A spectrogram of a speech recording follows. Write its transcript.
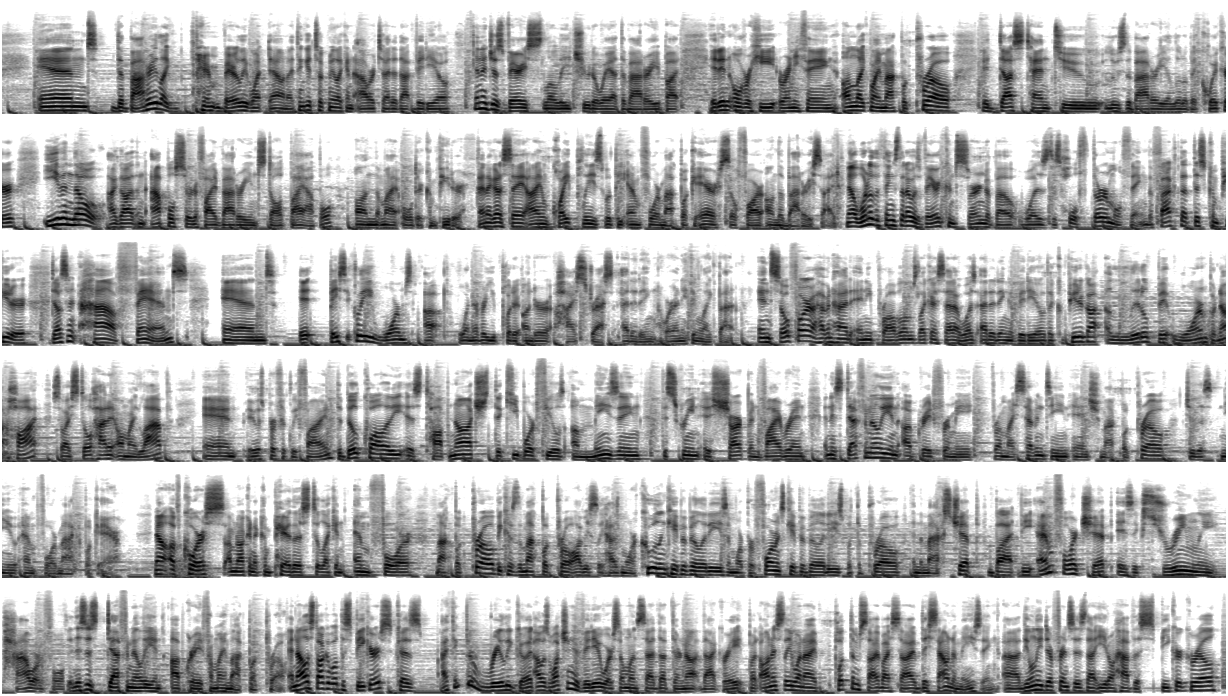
and the battery like barely went down. I think it took me like an hour to edit that video and it just very slowly chewed away at the battery, but it didn't overheat or anything. Unlike my MacBook Pro, it does tend to lose the battery a little bit quicker, even though I got an Apple certified battery installed by Apple on my older computer. And I gotta say, I am quite pleased with the M4 MacBook Air so far on the battery side. Now, one of the things that I was very concerned about was this whole thermal thing. The fact that this computer doesn't have fans and it basically warms up whenever you put it under high stress editing or anything like that. And so far I haven't had any problems. Like I said, I was editing a video. The computer got a little bit warm, but not hot. So I still had it on my lap and it was perfectly fine. The build quality is top notch. The keyboard feels amazing. The screen is sharp and vibrant, and it's definitely an upgrade for me from my 17 inch MacBook Pro to this new M4 MacBook Air. Now, of course, I'm not gonna compare this to like an M4 MacBook Pro because the MacBook Pro obviously has more cooling capabilities and more performance capabilities with the Pro and the Max chip, but the M4 chip is extremely powerful. This is definitely an upgrade from my MacBook Pro. And now let's talk about the speakers because I think they're really good. I was watching a video where someone said that they're not that great, but honestly, when I put them side by side, they sound amazing. Uh, the only difference is that you don't have the speaker grill.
